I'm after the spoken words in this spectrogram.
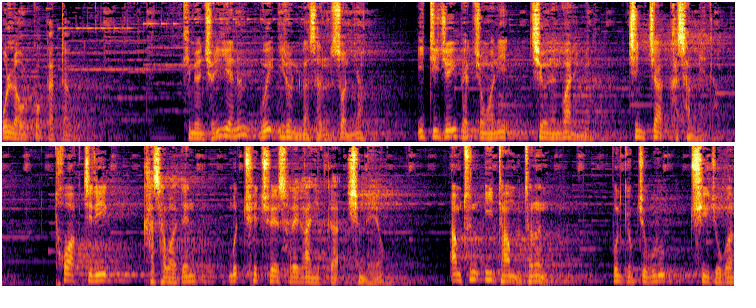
올라올 것 같다고. 김현철이 얘는 왜 이런 가사를 썼냐? 이 DJ 백종환이 지어낸 거 아닙니다. 진짜 가사입니다. 토악질이 가사화된 뭐 최초의 사례가 아닐까 싶네요. 아무튼 이 다음부터는 본격적으로 취조가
